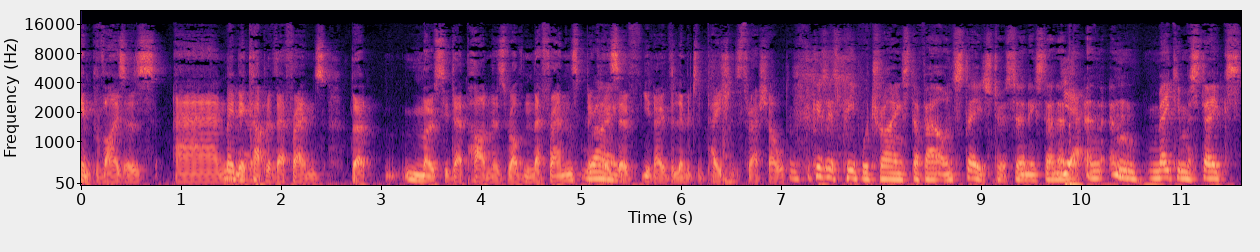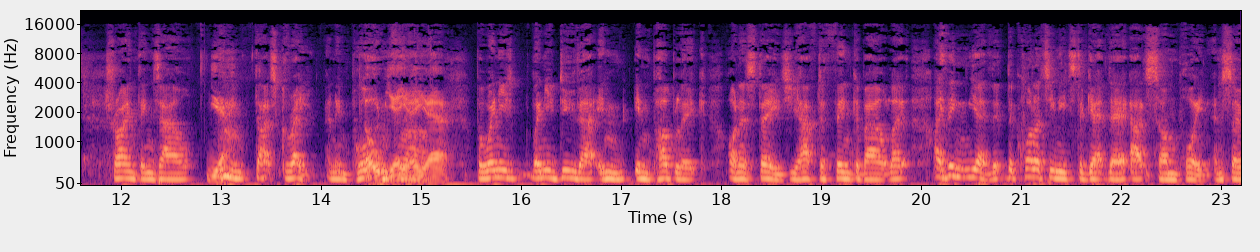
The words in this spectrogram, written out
improvisers and maybe yeah. a couple of their friends, but mostly their partners rather than their friends because right. of you know the limited patience threshold. Because it's people trying stuff out on stage to a certain extent, and, yeah. and, and making mistakes, trying things out. Yeah, mm, that's great and important. Oh yeah, yeah, yeah. But when you when you do that in in public on a stage, you have to think about like I think yeah, the, the quality needs to get there at some point, and so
